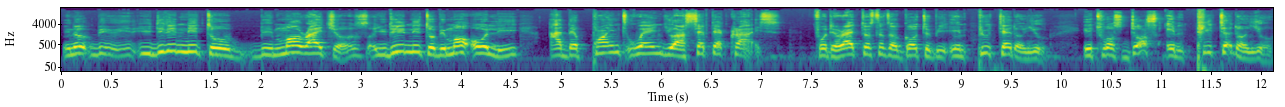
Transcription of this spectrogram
you know you didn't need to be more righteous you didn't need to be more holy at the point when you accepted christ for the righteousness of god to be imputed on you it was just imputed on you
